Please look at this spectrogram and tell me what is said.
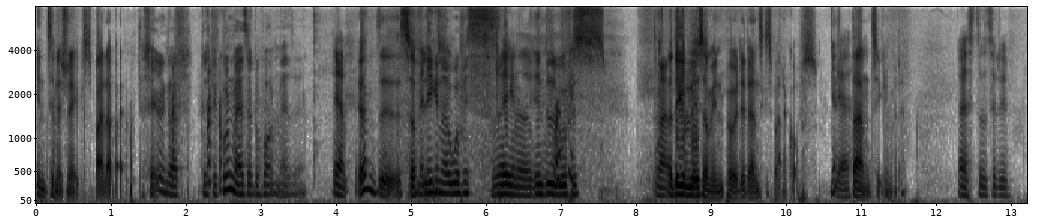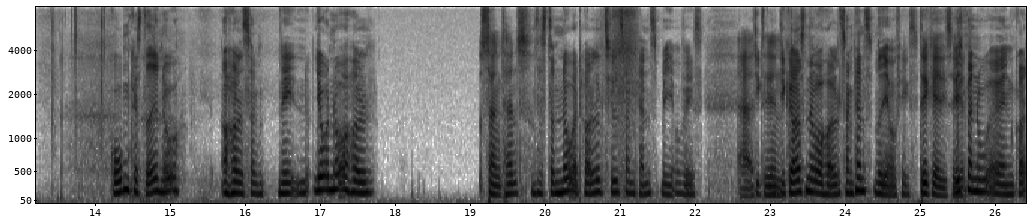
internationalt spejderarbejde. Du sælger det godt. Du skal kunne en masse, og du får en masse. Ja, Ja, det er så Men fint. ikke noget er ikke noget. Intet Woofers. Nej. Og det kan du læse om inde på det danske spejderkorps. Ja. Ja, Der er en artikel med det. jeg er afsted til det. Gruppen kan stadig nå at holde Sankt... Nej, jo, nå at holde... Sankt Hans. Der står nå at holde til Sankt Hans med hjem og fix. Ja, De, det, en, de kan også nå at holde Sankt Hans med hjem og fix. det kan de sikkert. Hvis man nu er en grøn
